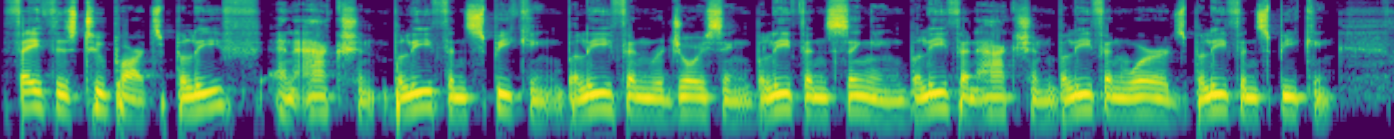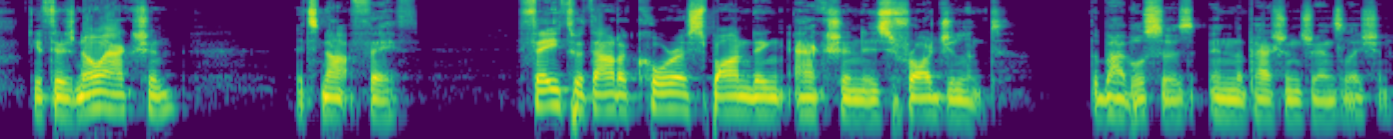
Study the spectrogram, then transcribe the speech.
Faith is two parts belief and action. Belief in speaking, belief in rejoicing, belief in singing, belief in action, belief in words, belief in speaking. If there's no action, it's not faith. Faith without a corresponding action is fraudulent, the Bible says in the Passion Translation.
